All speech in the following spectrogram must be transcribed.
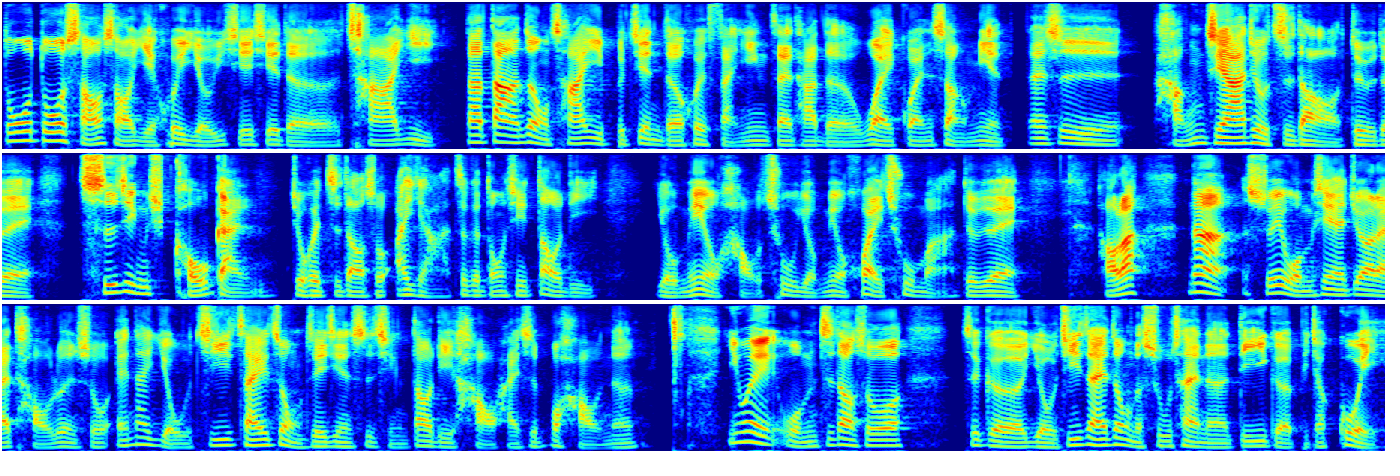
多多少少也会有一些些的差异。那当然，这种差异不见得会反映在它的外观上面，但是行家就知道，对不对？吃进去口感就会知道，说，哎呀，这个东西到底有没有好处，有没有坏处嘛，对不对？好了，那所以我们现在就要来讨论说，诶，那有机栽种这件事情到底好还是不好呢？因为我们知道说，这个有机栽种的蔬菜呢，第一个比较贵，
